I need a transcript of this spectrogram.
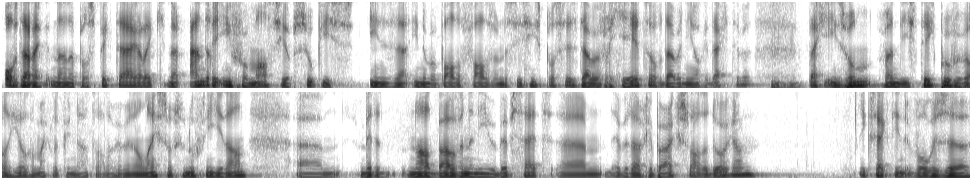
of dat een, een prospect eigenlijk naar andere informatie op zoek is in, zijn, in een bepaalde fase van het beslissingsproces, dat we vergeten of dat we niet aan gedacht hebben, dat je in zo'n van die steekproeven wel heel gemakkelijk kunt uithalen. We hebben onlangs nog zo'n oefening gedaan. ehm, met het, na het bouwen van een nieuwe website ehm, hebben we daar gebruikers laten doorgaan. Exact, in, volgens uh,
